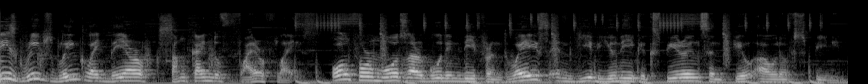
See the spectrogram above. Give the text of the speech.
These grips blink like they are some kind of fireflies. All four mods are good in different ways and give unique experience and feel out of spinning.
